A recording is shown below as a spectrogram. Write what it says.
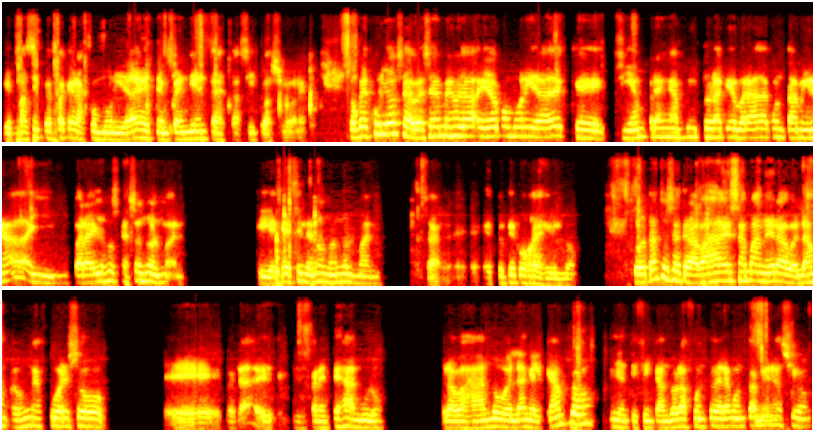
que es básicamente para que las comunidades estén pendientes de estas situaciones. Lo que es curioso, a veces mejor hay comunidades que siempre han visto la quebrada contaminada y para ellos eso es normal y es decirle, no, no es normal, o sea, esto hay que corregirlo. Por lo tanto, se trabaja de esa manera, ¿verdad? Es un esfuerzo, eh, ¿verdad? De diferentes ángulos, trabajando, ¿verdad? En el campo, identificando la fuente de la contaminación,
